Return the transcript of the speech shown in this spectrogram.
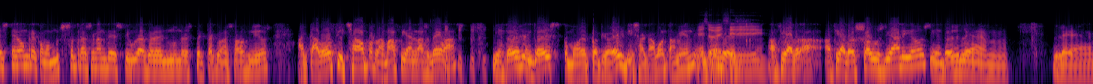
este hombre, como muchas otras grandes figuras del mundo del espectáculo en Estados Unidos, acabó fichado por la mafia en Las Vegas y entonces, entonces como el propio Elvis acabó también, entonces, Hacía, hacía dos shows diarios y entonces le, le,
